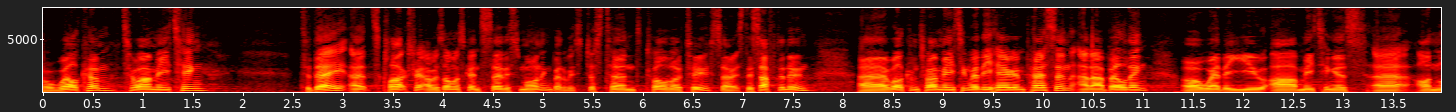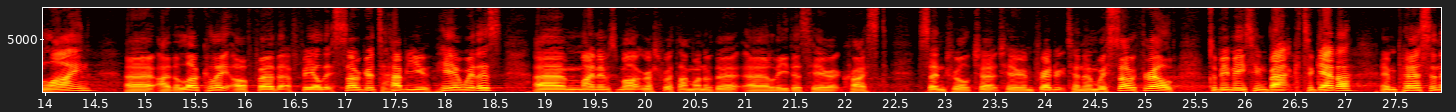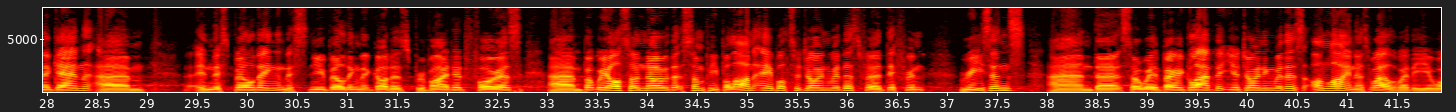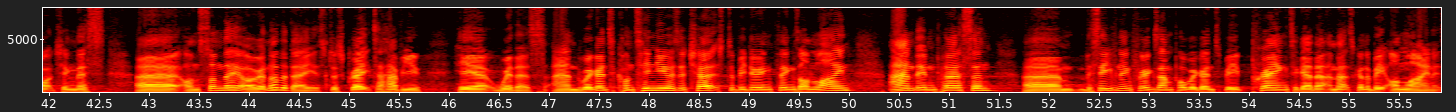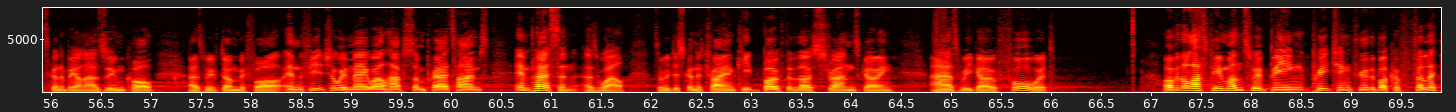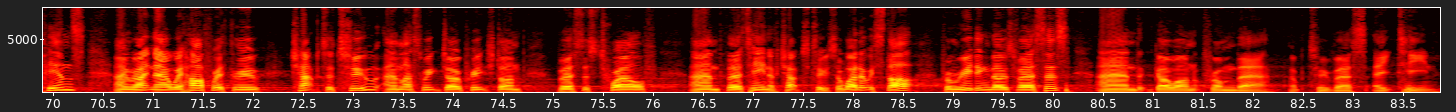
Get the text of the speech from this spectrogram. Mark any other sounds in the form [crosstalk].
Well, welcome to our meeting today at Clark Street. I was almost going to say this morning, but it's just turned 12:02, so it's this afternoon. Uh, welcome to our meeting, whether you're here in person at our building or whether you are meeting us uh, online, uh, either locally or further afield. It's so good to have you here with us. Um, my name is Mark Rushworth. I'm one of the uh, leaders here at Christ Central Church here in Fredericton, and we're so thrilled to be meeting back together in person again. Um, in this building, in this new building that God has provided for us. Um, but we also know that some people aren't able to join with us for different reasons. And uh, so we're very glad that you're joining with us online as well, whether you're watching this uh, on Sunday or another day. It's just great to have you here with us. And we're going to continue as a church to be doing things online and in person. Um, this evening, for example, we're going to be praying together, and that's going to be online. It's going to be on our Zoom call, as we've done before. In the future, we may well have some prayer times in person as well. So we're just going to try and keep both of those strands going as we go forward. Over the last few months, we've been preaching through the book of Philippians, and right now we're halfway through chapter 2. And last week, Joe preached on verses 12 and 13 of chapter 2. So why don't we start from reading those verses and go on from there up to verse 18.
